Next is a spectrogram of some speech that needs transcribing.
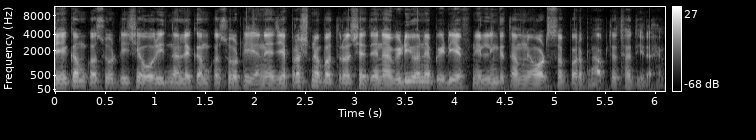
જે એકમ કસોટી છે, ઓરિજિનલ એકમ કસોટી અને જે પ્રશ્નપત્ર છે, તેના વીડિયો અને પીડીએફની લિંક તમને વોટ્સઅપ પર પ્રાપ્ત થતી રહે.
